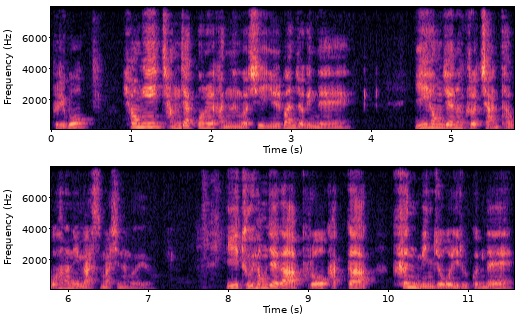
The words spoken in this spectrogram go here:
그리고 형이 장자권을 갖는 것이 일반적인데 이 형제는 그렇지 않다고 하나님이 말씀하시는 거예요. 이 두 형제가 앞으로 각각 큰 민족을 이룰 건데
